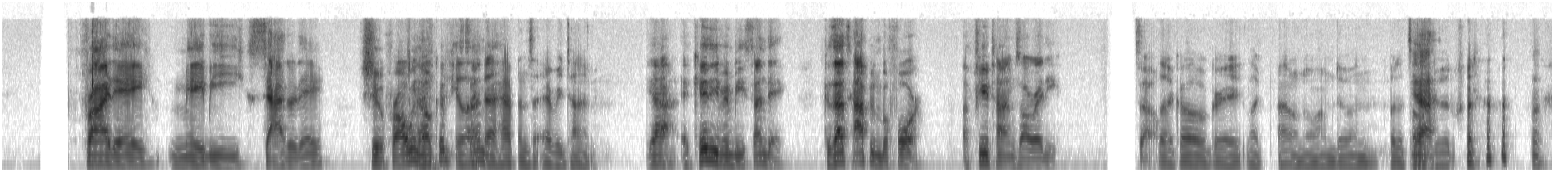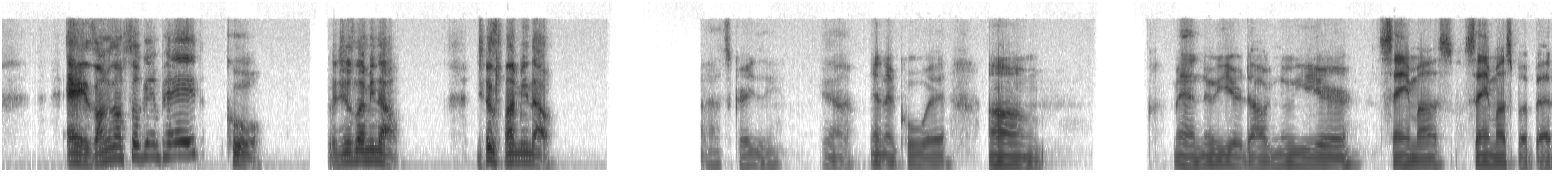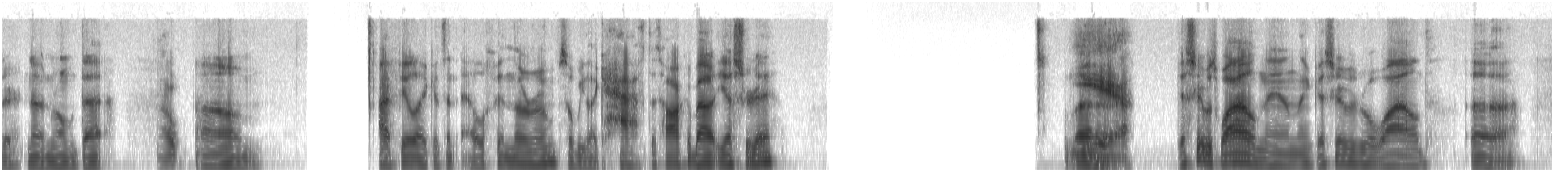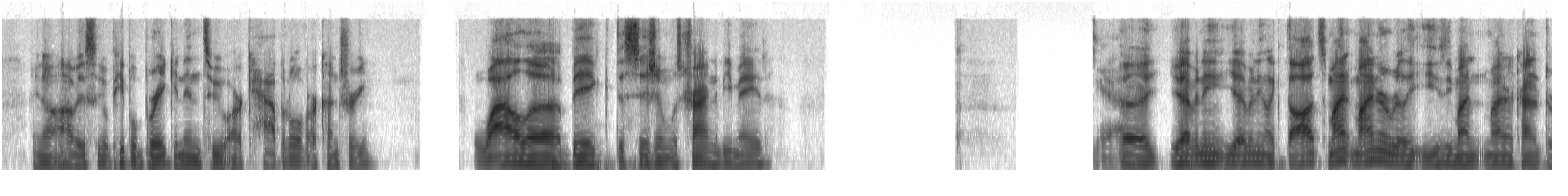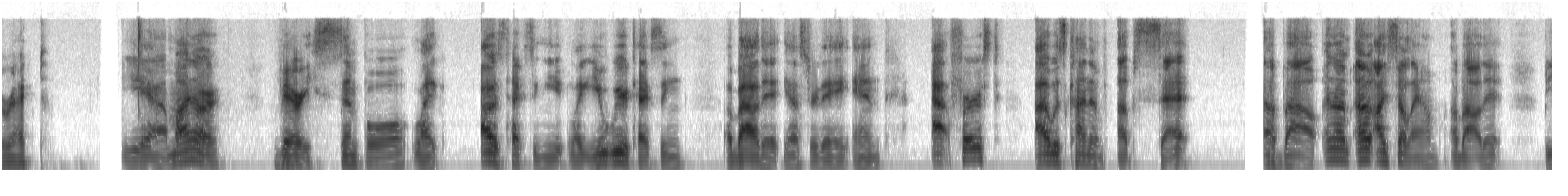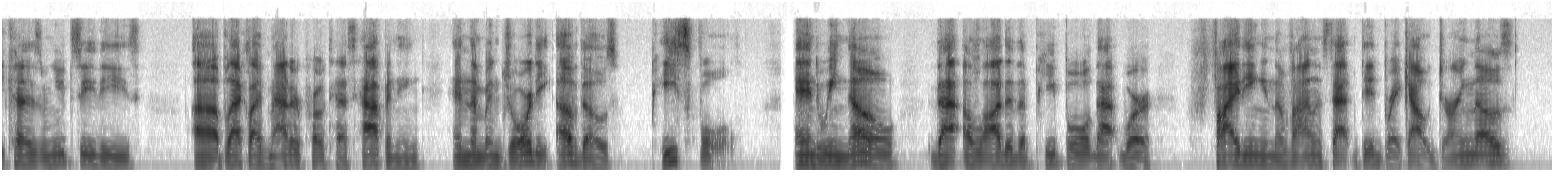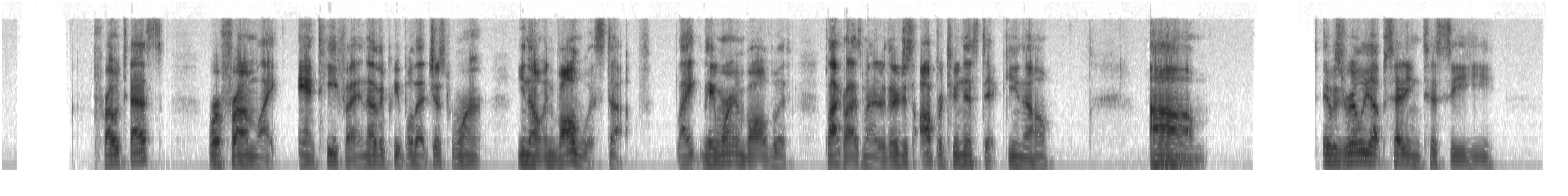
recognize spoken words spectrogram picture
Friday, maybe Saturday. Shoot, for all we know, I could be feel like Sunday. that happens every time. Yeah, it could even be Sunday because that's happened before a few times already. So, Like, oh great, like I don't know what I'm doing, but it's Yeah. all good. hey, as long as I'm still getting paid, cool. But just let me know. Just let me know. That's crazy. Yeah. In a cool way. Um man, new year, dog, new year. Same us. Same us but better. Nothing wrong with that. Nope. Um I feel like it's an elephant in the room, so we like have to talk about yesterday. Uh, yeah. yesterday was wild, man. Like yesterday was real wild. Uh, you know, obviously with people breaking into our capital of our country while a big decision was trying to be made. Yeah. Uh, you have any? You have any like thoughts? Mine, mine are really easy. Mine, mine are kind of direct. Yeah. Mine are very simple. Like I was texting you, like you, we were texting about it yesterday, and at first I was kind of upset about, and I'm, I, I still am about it because when you see these uh, Black Lives Matter protests happening, and the majority of those peaceful, and we know that a lot of the people that were fighting in the violence that did break out during those protests were from like Antifa and other people that just weren't, you know, involved with stuff. Like they weren't involved with Black Lives Matter. They're just opportunistic, you know. Um it was really upsetting to see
